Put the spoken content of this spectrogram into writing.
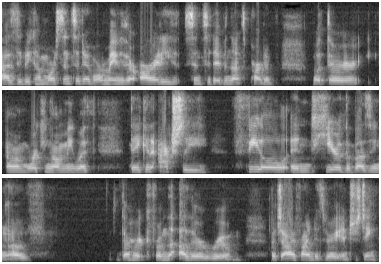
as they become more sensitive, or maybe they're already sensitive, and that's part of what they're um, working on me with, they can actually feel and hear the buzzing of the herc from the other room, which I find is very interesting.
